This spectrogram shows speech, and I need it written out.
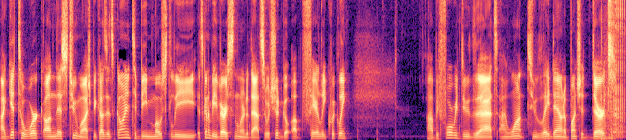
I get to work on this too much, because it's going to be mostly, it's going to be very similar to that, so it should go up fairly quickly. Uh, before we do that, I want to lay down a bunch of dirt.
